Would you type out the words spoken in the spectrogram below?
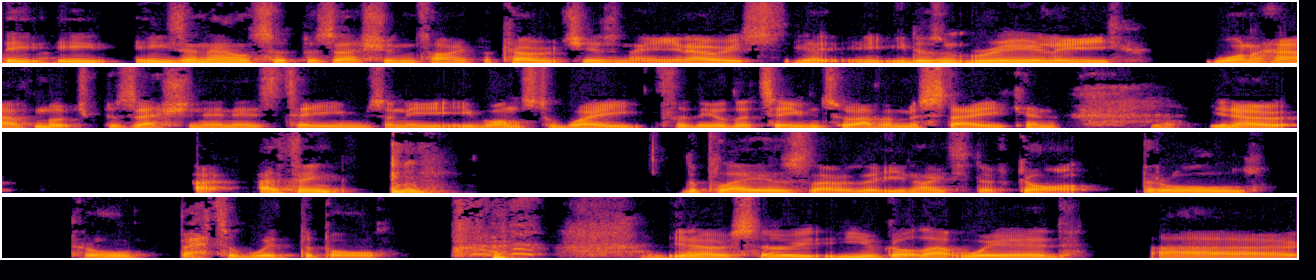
he, he, he's an out of possession type of coach, isn't he? You know, he's Yep. he, he doesn't really want to have much possession in his teams, and he, he wants to wait for the other team to have a mistake. And Yeah. you know, I, I think the players though that United have got, they're all they're all better with the ball. you know, so you've got that weird uh,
